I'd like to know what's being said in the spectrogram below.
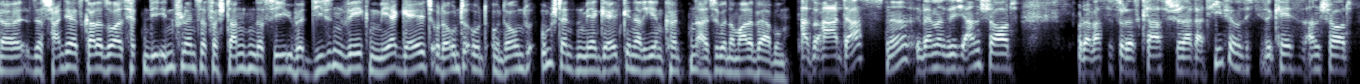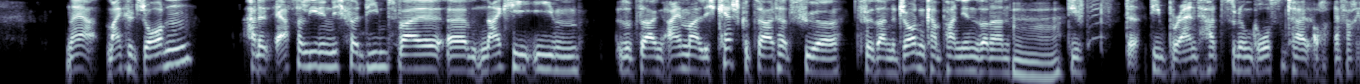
äh, das scheint ja jetzt gerade so, als hätten die Influencer verstanden, dass sie über diesen Weg mehr Geld oder unter, unter Umständen mehr Geld generieren könnten als über normale Werbung. Also A, das, ne? wenn man sich anschaut, oder was ist so das klassische Narrativ, wenn man sich diese Cases anschaut, naja, Michael Jordan hat in erster Linie nicht verdient, weil ähm, Nike ihm sozusagen einmalig Cash gezahlt hat für, für seine Jordan-Kampagnen, sondern mhm. die, die Brand hat zu einem großen Teil auch einfach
